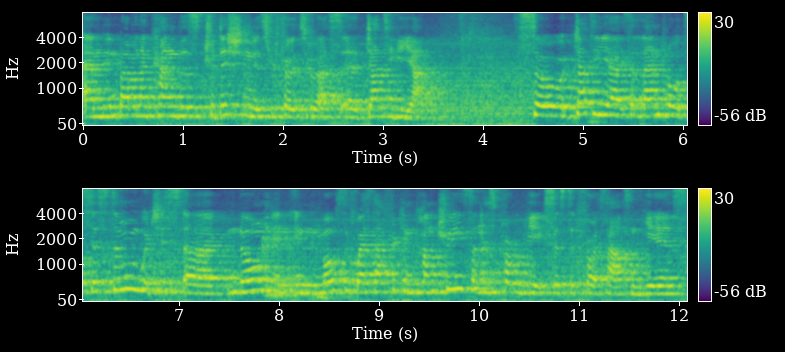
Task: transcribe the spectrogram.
and in Bamanankan this tradition is referred to as uh, Jatigiya. So Jatiya is a landlord system which is uh, known in, in most of West African countries and has probably existed for a thousand years,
